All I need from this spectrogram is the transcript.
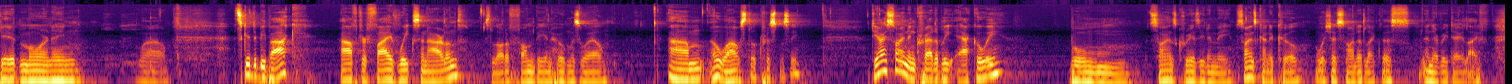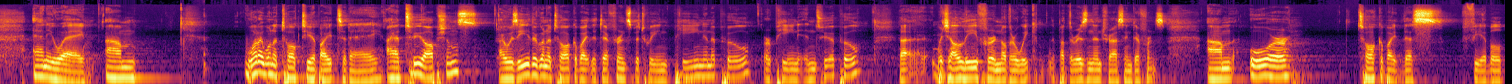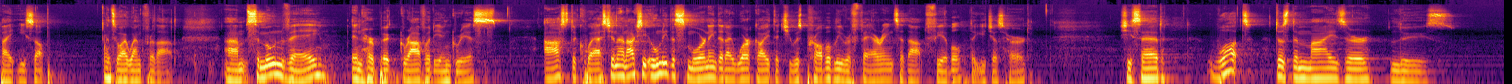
Good morning. Wow. It's good to be back after five weeks in Ireland. It's a lot of fun being home as well. Um, oh, wow, still Christmassy. Do I sound incredibly echoey? Boom. It sounds crazy to me. Sounds kind of cool. I wish I sounded like this in everyday life. Anyway, um, what I want to talk to you about today, I had two options. I was either going to talk about the difference between peeing in a pool or peeing into a pool, uh, which I'll leave for another week, but there is an interesting difference. Um, or talk about this fable by Aesop. And so I went for that. Um, Simone Weil, in her book Gravity and Grace, asked a question, and actually, only this morning did I work out that she was probably referring to that fable that you just heard. She said, What does the miser lose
